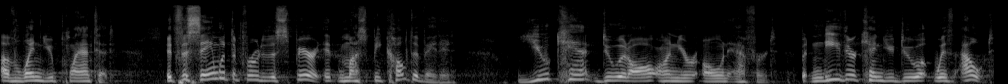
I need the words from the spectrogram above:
of when you plant it. It's the same with the fruit of the Spirit, it must be cultivated. You can't do it all on your own effort, but neither can you do it without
